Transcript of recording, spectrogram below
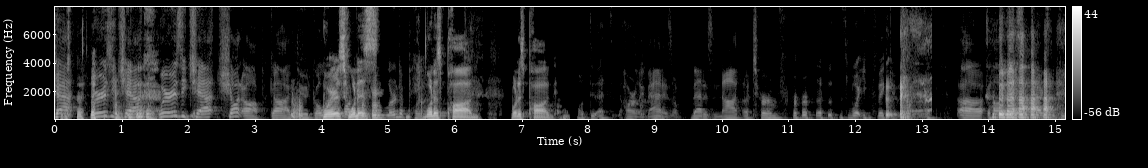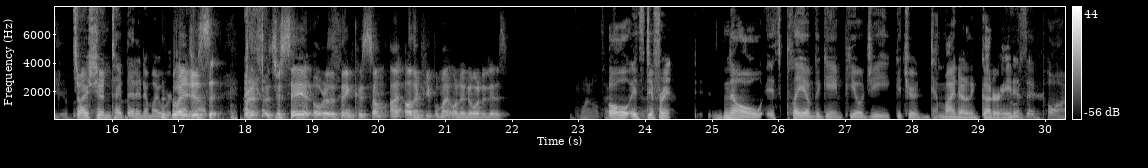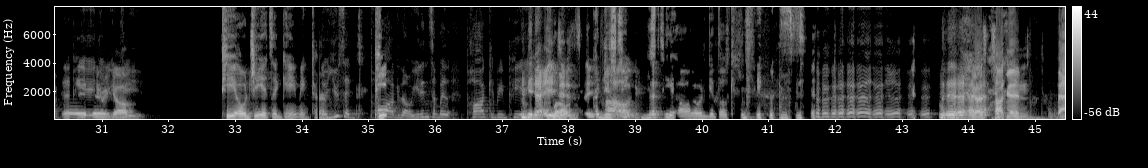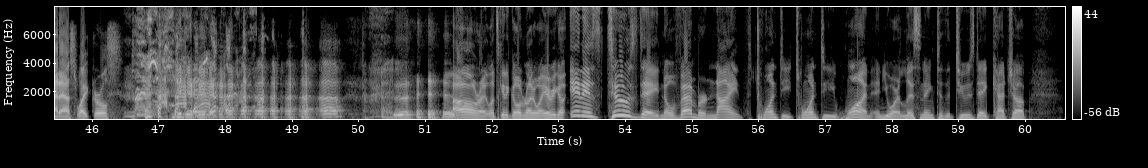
Chat. Where is he? Chat. Where is he? Chat. Shut up, God, dude. Go. Where is what is learn to paint. what is Pog? What is Pog? Well, dude, that's Harley. That is a that is not a term for what you think. It is. Uh, Harley, I just texted to you. So I shouldn't type that into my work. Wait, just laptop. say- just say it over the thing because some I, other people might want to know what it is. Fine, I'll Oh, it's different. No, it's play of the game. POG. Get your mind out of the gutter, Hayden. You said Pog. Hey, there we go. POG. It's a gaming No, term. you said P- though. You didn't say but Pog could be P. Yeah, he Well, didn't say Could you see, you see how I would get those confused? You guys talking badass white girls? All right, let's get it going right away. Here we go. It is Tuesday, November 9th, 2021, and you are listening to the Tuesday catch up.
